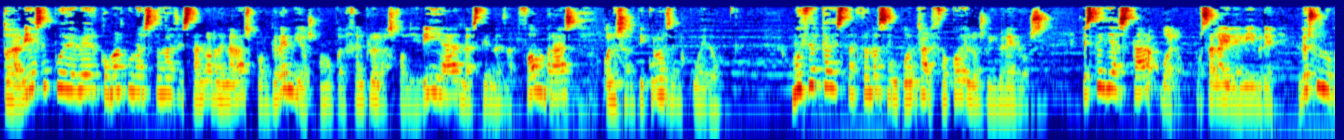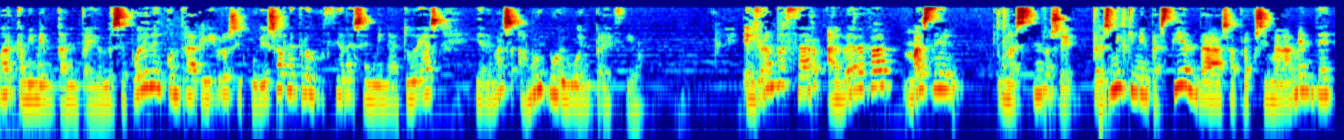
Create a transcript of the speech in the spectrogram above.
Todavía se puede ver cómo algunas zonas están ordenadas por gremios, como por ejemplo las joyerías, las tiendas de alfombras o los artículos del cuero. Muy cerca de esta zona se encuentra el foco de los libreros. Este ya está, bueno, pues al aire libre, pero es un lugar que a mí me encanta y donde se pueden encontrar libros y curiosas reproducciones en miniaturas y además a muy muy buen precio. El Gran Bazar alberga más de unas, no sé, 3.500 tiendas aproximadamente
